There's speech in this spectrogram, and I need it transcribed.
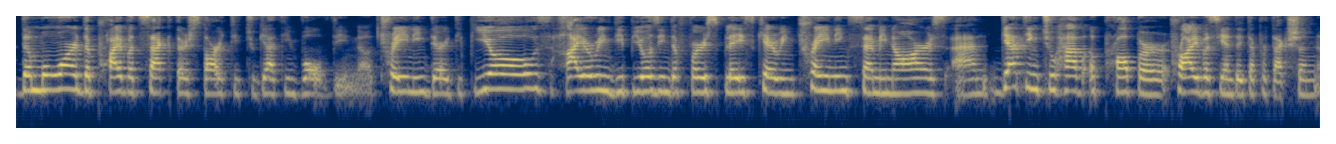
the more the private sector started to get involved in uh, training their DPOs, hiring DPOs in the first place, carrying training seminars, and getting to have a proper privacy and data protection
